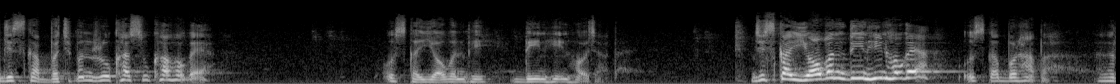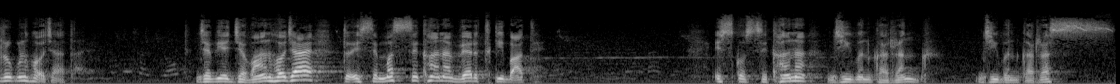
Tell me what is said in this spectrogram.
जिसका बचपन रूखा सूखा हो गया, उसका यौवन भी दीनहीन हो जाता है। जिसका यौवन दीनहीन हो गया, उसका बुढ़ापा रुग्ण हो जाता है। जब ये जवान हो जाए तो इससे मत सिखाना व्यर्थ की बात है। इसको सिखाना जीवन का रंग, जीवन का रस।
